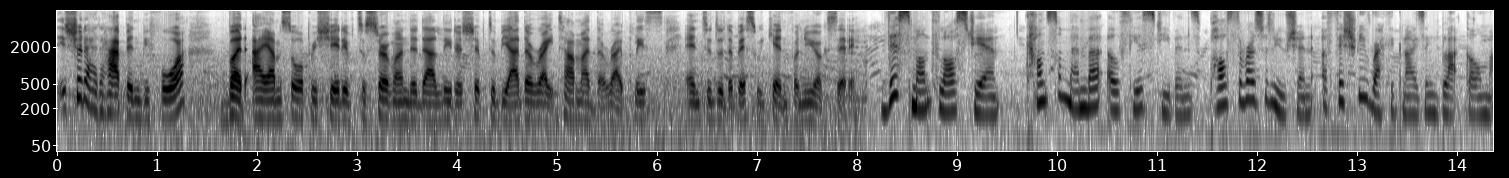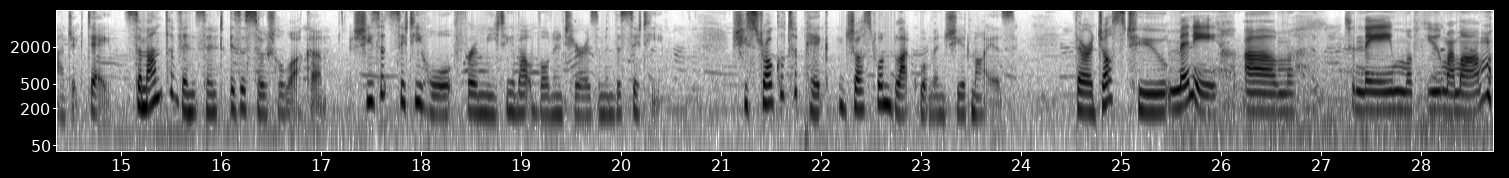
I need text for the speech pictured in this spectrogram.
It should have happened before, but I am so appreciative to serve under that leadership, to be at the right time, at the right place, and to do the best we can for New York City. This month last year, Council member Althea Stevens passed the resolution officially recognizing Black Girl Magic Day. Samantha Vincent is a social worker. She's at City Hall for a meeting about volunteerism in the city. She struggled to pick just one black woman she admires. There are just two. Many. Um, to name a few, my mom,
